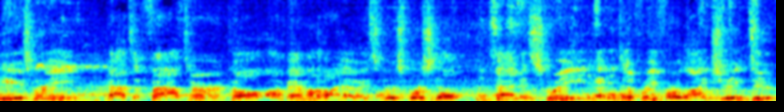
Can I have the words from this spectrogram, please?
Here's Green. That's a foul turn call on Bam Adebayo, his first personal. And it's Green heading to the free throw line, shooting two.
